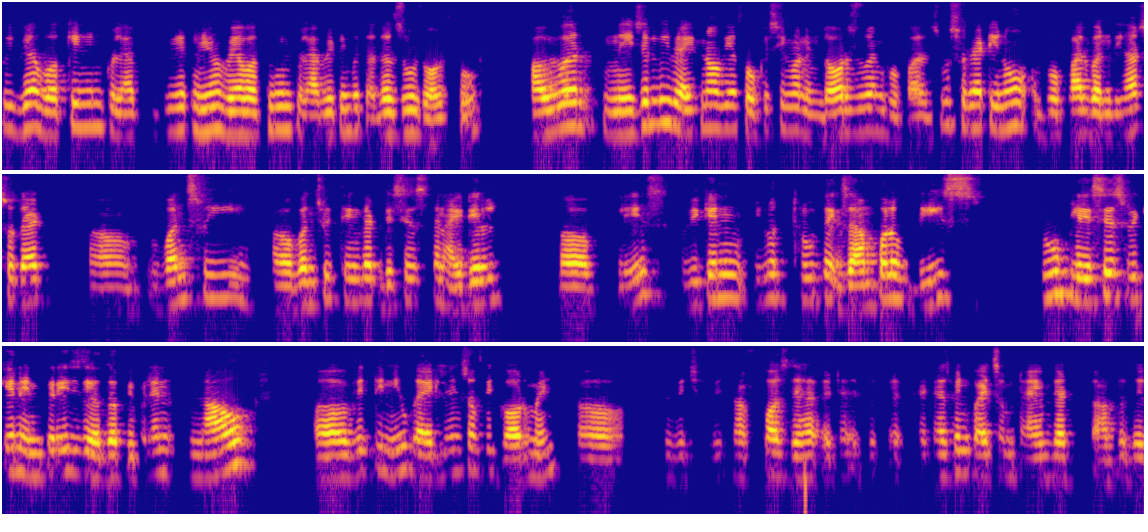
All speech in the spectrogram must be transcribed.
We are working in collab. We are, you know, we are working in collaborating with other zoos also. However, majorly right now we are focusing on Indore Zoo and Bhopal Zoo, so that you know Bhopal Van so that uh, once we uh, once we think that this is an ideal uh, place, we can you know through the example of these two places, we can encourage the other people. And now, uh, with the new guidelines of the government, uh, which, of course have, it, it, it has been quite some time that after the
